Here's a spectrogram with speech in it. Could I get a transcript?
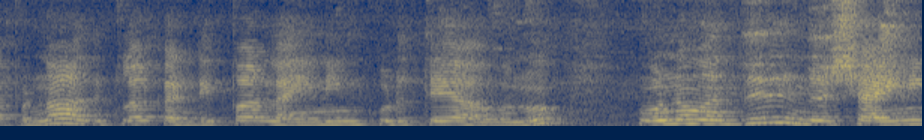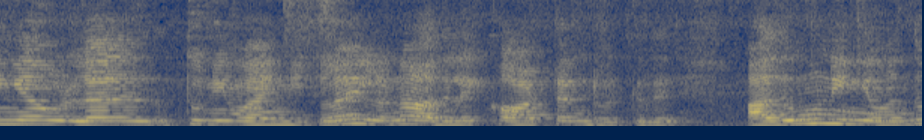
அப்படின்னா அதுக்கெலாம் கண்டிப்பாக லைனிங் கொடுத்தே ஆகணும். ஒன்று வந்து இந்த ஷைனிங்காக உள்ள துணி வாங்கிக்கலாம். இல்லைன்னா அதிலே காட்டன் இருக்குது. அதுவும் நீங்கள் வந்து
